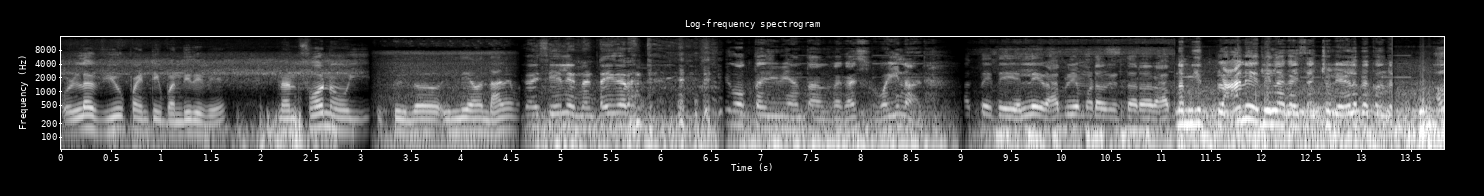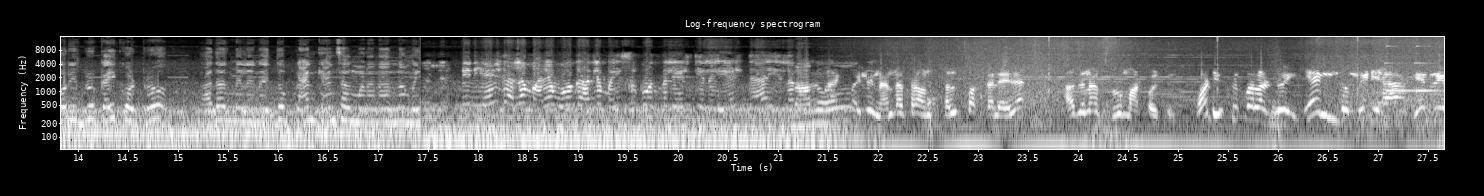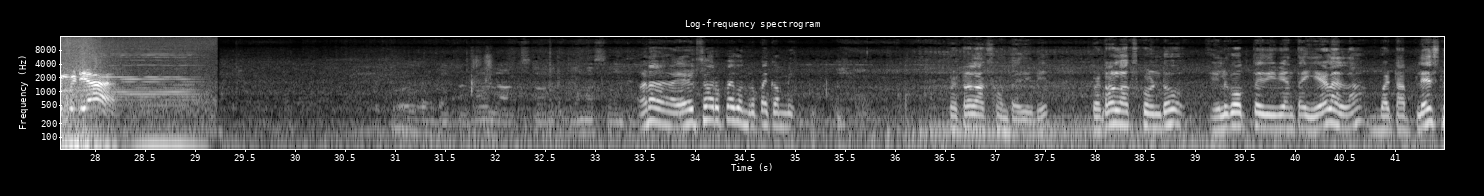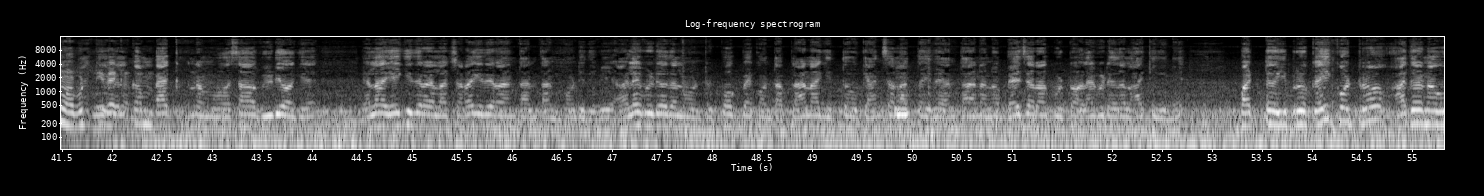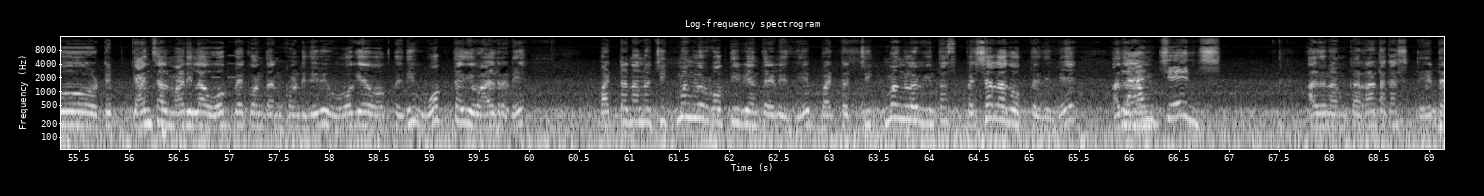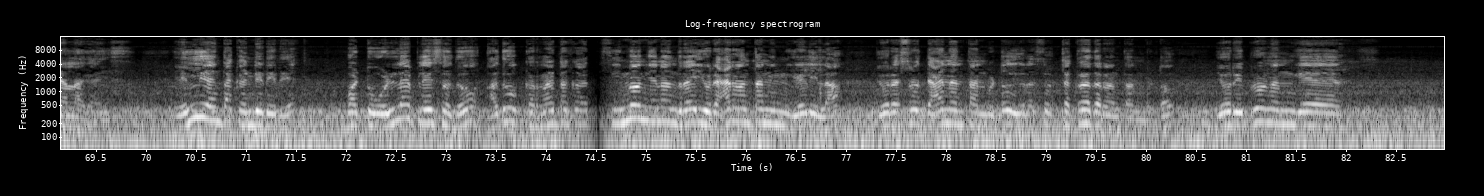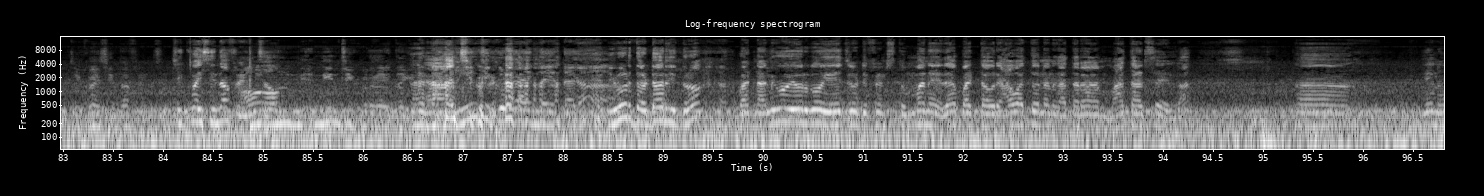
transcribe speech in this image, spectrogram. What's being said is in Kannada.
ಒಳ್ಳೆ ವ್ಯೂ ಪಾಯಿಂಟಿಗೆ ಬಂದಿದ್ದೀವಿ ನನ್ನ ಫೋನು ಇತ್ತು ಇಲ್ಲೋ ಇಲ್ಲಿ ಒಂದು ಆನೆ ಗೈಸ್ ಎಲ್ಲಿ ನನ್ನ ಟೈಗರ್ ಅಂತ. ಹೋಗ್ತಾ ಇದೀವಿ ಅಂತ ಅಂದ್ರೆ ಗೈಸ್ ವೈನಾಡ್. ಆಗ್ತೈತೆ ಎಲ್ಲಿ ರಾಬ್ರಿ ಮಾಡೋರು ಇರ್ತಾರ ರಾಬ್ ನಮ್ಗೆ ಪ್ಲಾನ್ ಇರ್ಲಿಲ್ಲ ಗೈಸ್ ಆಕ್ಚುಲಿ ಹೇಳ್ಬೇಕು ಅಂದ್ರೆ. ಅವ್ರಿಬ್ರು ಕೈ ಕೊಟ್ರು ಅದಾದ್ಮೇಲೆ ಏನಾಯ್ತು ಪ್ಲಾನ್ ಕ್ಯಾನ್ಸಲ್ ಮಾಡೋಣ ಅನ್ನೋ ಮೈ ನೀನ್ ಹೇಳ್ದಲ್ಲ ಮನೆ ಹೋಗಾಗ್ಲೇ ಮೈಸೂರಿಗೆ ಹೋದ್ಮೇಲೆ ಹೇಳ್ತಿಯಲ್ಲ ಹೇಳ್ದ ಎಲ್ಲ ನಾನು ಇಲ್ಲಿ ನನ್ನ ಹತ್ರ ಒಂದು ಸ್ವಲ್ಪ ಕಲೆ ಇದೆ ಅದನ್ನ ಪ್ರೂವ್ ಮಾಡ್ಕೊಳ್ತೀನಿ. What you people are doing ಏನ್ ನಿಮ್ದು ಮೀಡಿಯಾ ಏನ್ರಿ ಮೀಡಿಯಾ ಅಣ್ಣ ಎರಡು ಸಾವಿರ ರೂಪಾಯಿಗೆ ಒಂದು ರೂಪಾಯಿ ಕಮ್ಮಿ. ಪೆಟ್ರೋಲ್ ಹಾಕ್ಸ್ಕೊತಾ ಇದೀವಿ. ಪೆಟ್ರೋಲ್ ಹಾಕ್ಸ್ಕೊಂಡು ಎಲ್ಲಿಗೆ ಹೋಗ್ತಾ ಇದೀವಿ ಅಂತ ಹೇಳಲ್ಲ ಬಟ್ ಆ ಪ್ಲೇಸ್ ನೋಡ್ಬಿಟ್ಟು ನೀವೇ ವೆಲ್ಕಮ್ ಬ್ಯಾಕ್ ನಮ್ಮ ಹೊಸ ವಿಡಿಯೋಗೆ ಎಲ್ಲ ಹೇಗಿದ್ದೀರಾ ಎಲ್ಲ ಚೆನ್ನಾಗಿದ್ದೀರಾ ಅಂತ ಅಂತ ಅನ್ಕೊಂಡಿದೀವಿ. ಹಳೆ ವಿಡಿಯೋದಲ್ಲಿ ಒಂದು ಟ್ರಿಪ್ ಹೋಗ್ಬೇಕು ಅಂತ ಪ್ಲಾನ್ ಆಗಿತ್ತು ಕ್ಯಾನ್ಸಲ್ ಆಗ್ತಾ ಇದೆ ಅಂತ ನಾನು ಬೇಜಾರಾಗ್ಬಿಟ್ಟು ಹಳೆ ವಿಡಿಯೋದಲ್ಲಿ ಹಾಕಿದ್ದೀನಿ. ಬಟ್ ಇಬ್ರು ಕೈ ಕೊಟ್ಟರು ಆದರೆ ನಾವು ಟ್ರಿಪ್ ಕ್ಯಾನ್ಸಲ್ ಮಾಡಿಲ್ಲ ಹೋಗ್ಬೇಕು ಅಂತ ಅಂದ್ಕೊಂಡಿದ್ದೀವಿ ಹೋಗೇ ಹೋಗ್ತಾ ಇದ್ದೀವಿ ಹೋಗ್ತಾ ಇದೀವಿ ಆಲ್ರೆಡಿ ಬಟ್ ನಾನು ಚಿಕ್ಕಮಂಗ್ಳೂರ್ಗೆ ಹೋಗ್ತೀವಿ ಅಂತ ಹೇಳಿದ್ವಿ. ಬಟ್ ಚಿಕ್ಕಮಂಗ್ಳೂರ್ಗಿಂತ ಸ್ಪೆಷಲ್ ಆಗಿ ಹೋಗ್ತಾ ಇದೀವಿ. ಅದು ನಮ್ ಚೇಂಜ್ ಅದು ನಮ್ಮ ಕರ್ನಾಟಕ ಸ್ಟೇಟ್ ಅಲ್ಲ ಗೈಸ್ ಎಲ್ಲಿ ಅಂತ ಕಂಡಿಡೀರಿ. ಬಟ್ ಒಳ್ಳೆ ಪ್ಲೇಸ್ ಅದು. ಅದು ಕರ್ನಾಟಕ. ಇನ್ನೊಂದು ಏನಂದ್ರೆ ಇವ್ರು ಯಾರು ಅಂತ ನಿಮ್ಗೆ ಹೇಳಿಲ್ಲ. ಇವ್ರ ಹೆಸರು ಧ್ಯಾನ್ ಅಂತ ಅನ್ಬಿಟ್ಟು ಇವ್ರ ಹೆಸರು ಚಕ್ರಧರ್ ಅಂತ ಅನ್ಬಿಟ್ಟು ಇವರಿಬ್ರು ನನಗೆ ವಯಸ್ಸಿಂದ ಫ್ರೆಂಡ್ಸ್ ಚಿಕ್ಕ ವಯಸ್ಸಿಂದ ಫ್ರೆಂಡ್ಸ್ ನೀನ್ ಚಿಕ್ಕ ಹುಡುಗ ಇದ್ದಾಗ ನಾನ್ ಚಿಕ್ಕ ಇದ್ದಾಗ? ಇವ್ರು ದೊಡ್ಡವ್ರು ಇದ್ರು ಬಟ್ ನನಗೂ ಇವ್ರಿಗೂ ಏಜ್ ಡಿಫ್ರೆನ್ಸ್ ತುಂಬಾನೇ ಇದೆ ಬಟ್ ಅವ್ರು ಯಾವತ್ತೂ ನನಗೆ ಆ ಥರ ಮಾತಾಡ್ಸೇ ಇಲ್ಲ. ಆ, ಏನು?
